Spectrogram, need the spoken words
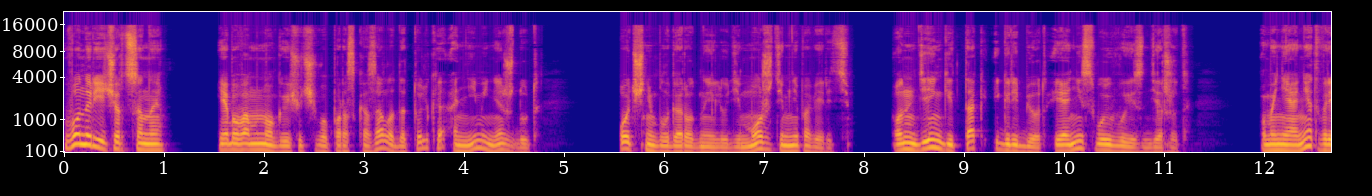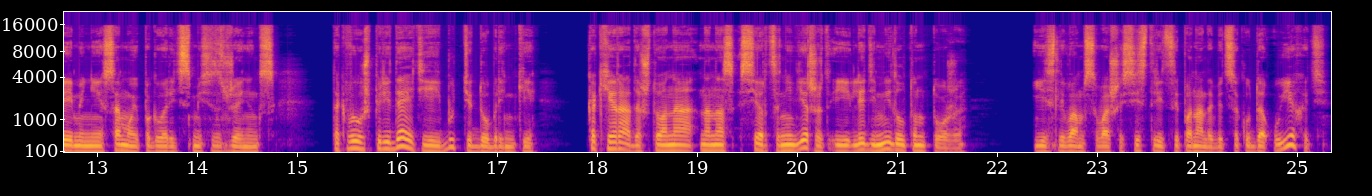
вон и Ричардсоны. Я бы вам много еще чего порассказала, да только они меня ждут. Очень благородные люди, можете мне поверить. Он деньги так и гребет, и они свой выезд держат. У меня нет времени самой поговорить с миссис Дженнингс. Так вы уж передайте ей, будьте добреньки. Как я рада, что она на нас сердце не держит, и леди Миддлтон тоже. Если вам с вашей сестрицей понадобится куда уехать,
